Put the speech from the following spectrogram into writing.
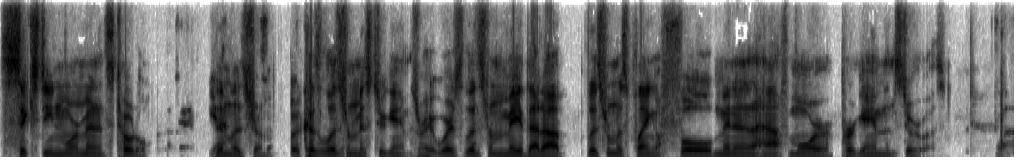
16 more minutes total yeah. than Lidstrom because Lidstrom missed two games, right? Whereas Lidstrom made that up. Lidstrom was playing a full minute and a half more per game than Stuart was. Wow.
